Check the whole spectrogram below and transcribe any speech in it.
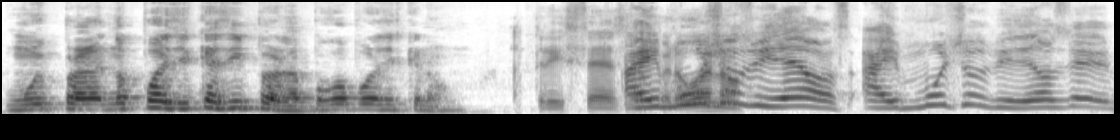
Muy no puedo decir que sí, pero tampoco puedo decir que no. Tristeza. Hay muchos videos, hay muchos videos de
